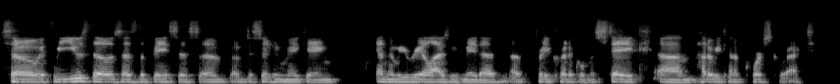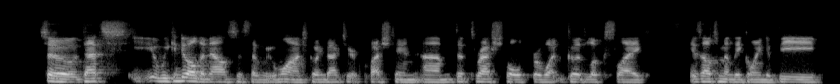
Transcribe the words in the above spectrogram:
So if we use those as the basis of, of decision making and then we realize we've made a, a pretty critical mistake um, how do we kind of course correct so that's we can do all the analysis that we want. Going back to your question, um, the threshold for what good looks like is ultimately going to be,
